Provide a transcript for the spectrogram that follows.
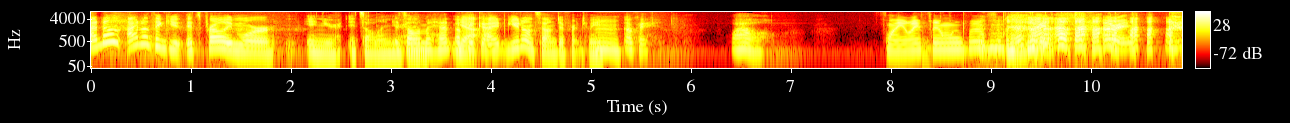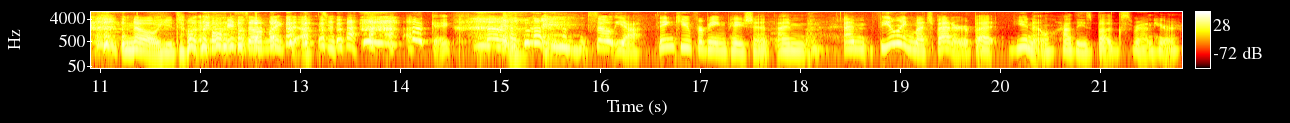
I don't. I don't think you. It's probably more in your. It's all in your. It's all in my head? Okay, yeah, good. I, you don't sound different to me. Okay. Wow. Fly away, I sound okay. All right. no, you don't always sound like that. Okay. Um, so yeah, thank you for being patient. I'm I'm feeling much better, but you know how these bugs around here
